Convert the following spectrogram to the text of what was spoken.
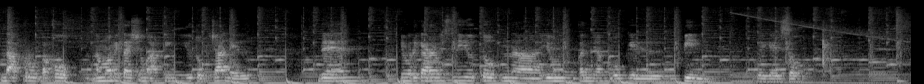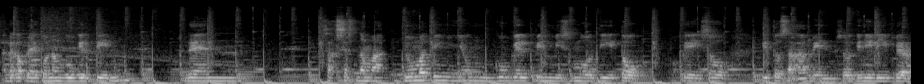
na-approve ako na monetize yung aking YouTube channel. Then, yung requirements ni YouTube na yung kanyang Google PIN. Okay guys, so nag-apply ako ng Google PIN. Then, success naman. Dumating yung Google Pin mismo dito. Okay, so dito sa amin. So diniliver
